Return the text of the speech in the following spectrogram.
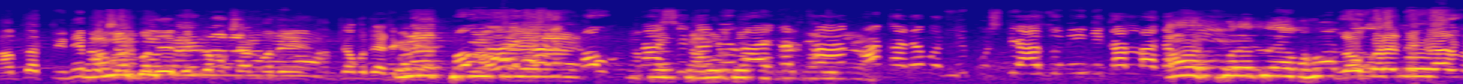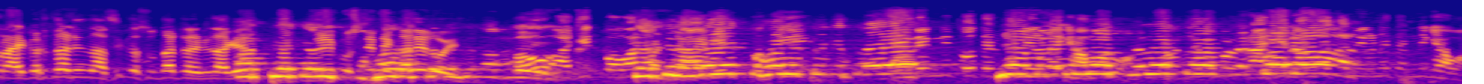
आमच्या तिन्ही पक्षांमध्ये मित्र पक्षांमध्ये आमच्यामध्ये या ठिकाणी. कुस्ती अजूनही निकाल लागत नाही. लवकरच निकाल रायगडचा आणि नाशिकचा सुद्धा ठरली लागेल ही कुस्ती निकाली होईल. अजित पवार म्हणतायत तुम्ही शिंदेंनी तो त्यांचा निर्णय घ्यावा. राजीनामाचा निर्णय त्यांनी घ्यावा.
